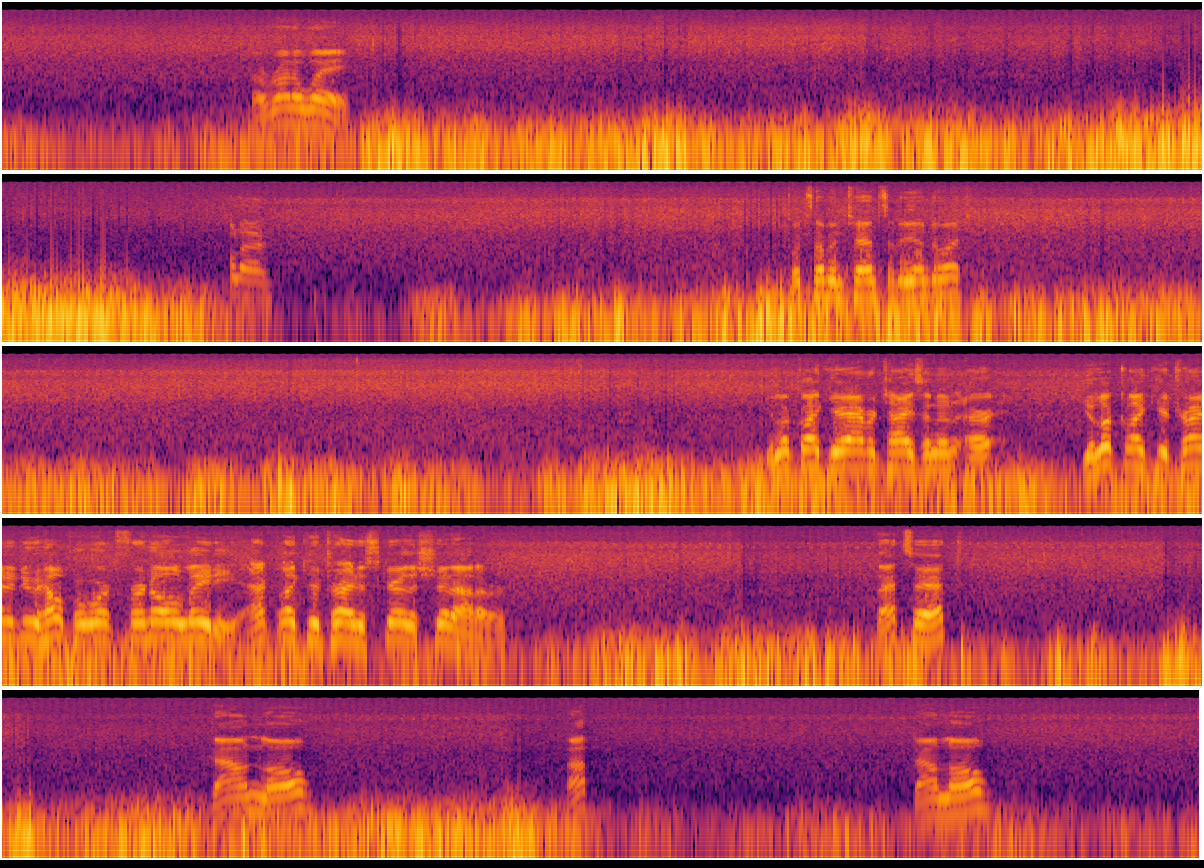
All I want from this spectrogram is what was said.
Now run away. Hold on. Put some intensity into it. You look like you're advertising, an, or you look like you're trying to do helper work for an old lady. Act like you're trying to scare the shit out of her. That's it. Down low. Up. Down low.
